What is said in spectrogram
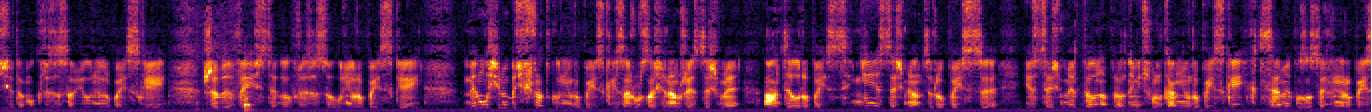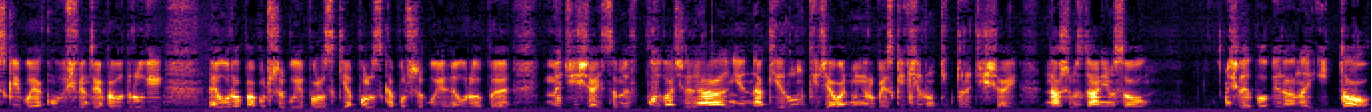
się temu kryzysowi Unii Europejskiej, żeby wyjść z tego kryzysu Unii Europejskiej, my musimy być w środku Unii Europejskiej. Zarzuca się nam, że jesteśmy antyeuropejscy. Nie jesteśmy antyeuropejscy, jesteśmy pełnoprawnymi członkami Europejskiej, chcemy pozostać w Unii Europejskiej, bo jak mówił święty Jan Paweł II, Europa potrzebuje Polski, a Polska potrzebuje Europy. My dzisiaj chcemy wpływać realnie na kierunki działań Unii Europejskiej, kierunki, które dzisiaj naszym zdaniem są źle pobierane i to,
